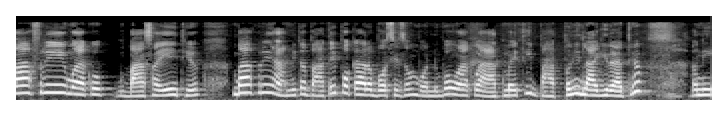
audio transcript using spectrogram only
बाफ्रे उहाँको भाषा यही थियो। बाफ्रे हामी त भातै पकाएर बसेछौँ भन्नुभयो। उहाँको हातमा यति भात पनि लागिरहेको थियो। अनि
